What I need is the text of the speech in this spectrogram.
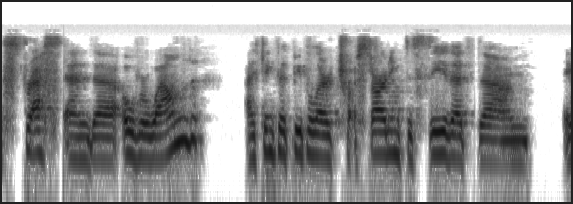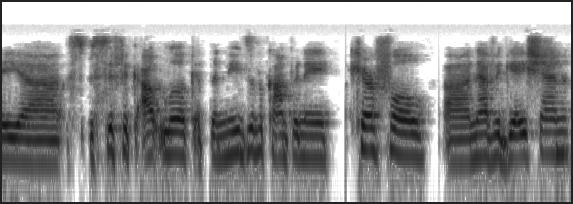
stressed and uh, overwhelmed, I think that people are tr- starting to see that um, a uh, specific outlook at the needs of a company, careful uh, navigation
